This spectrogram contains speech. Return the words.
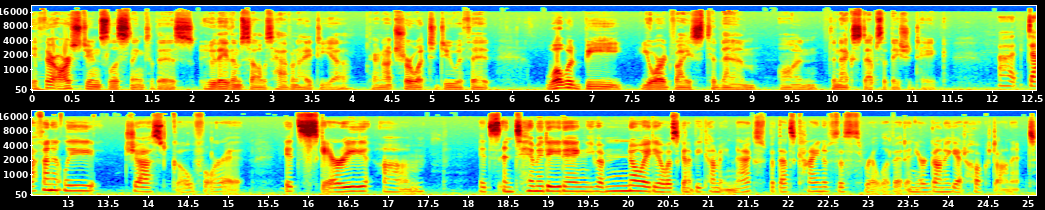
if there are students listening to this who they themselves have an idea, they're not sure what to do with it, what would be your advice to them on the next steps that they should take? Uh, definitely just go for it. It's scary. Um, it's intimidating. You have no idea what's going to be coming next, but that's kind of the thrill of it, and you're going to get hooked on it.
